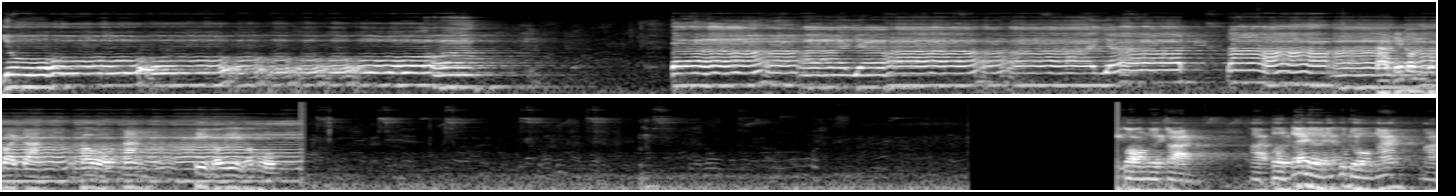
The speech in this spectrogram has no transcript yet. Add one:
โยกายายตาตาเดบนครูบาอาจารย์เข้านั่งที่เก้าอี้ครับผมกองโดยการ เปิดได้เลยนะคุณโยมนะ มา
